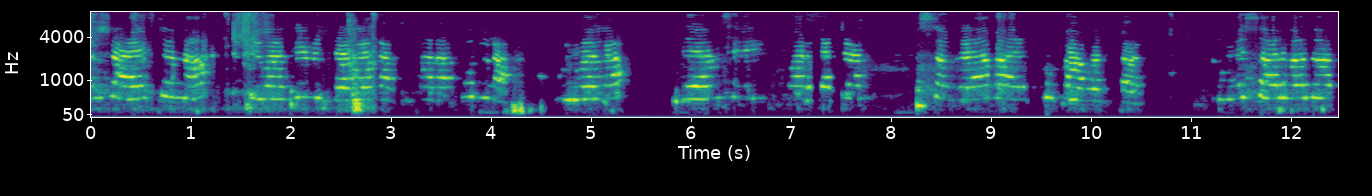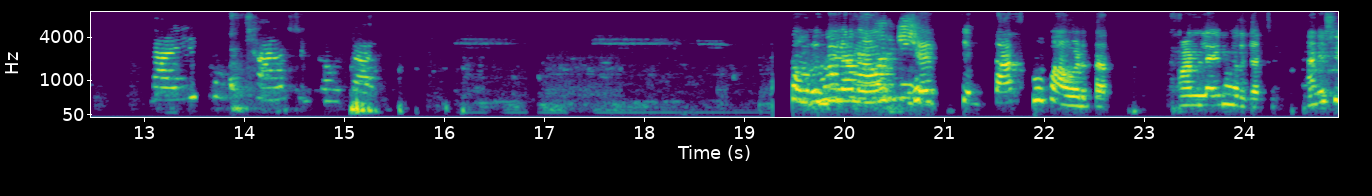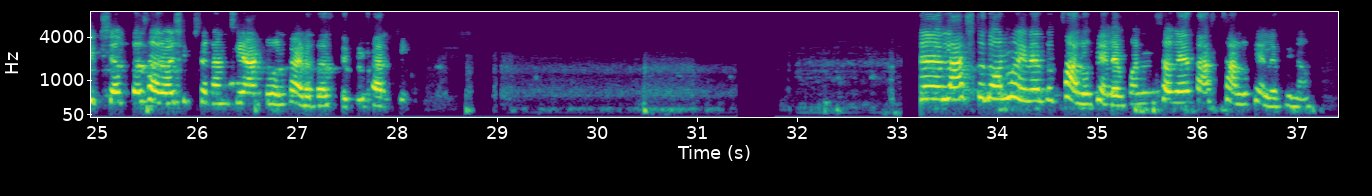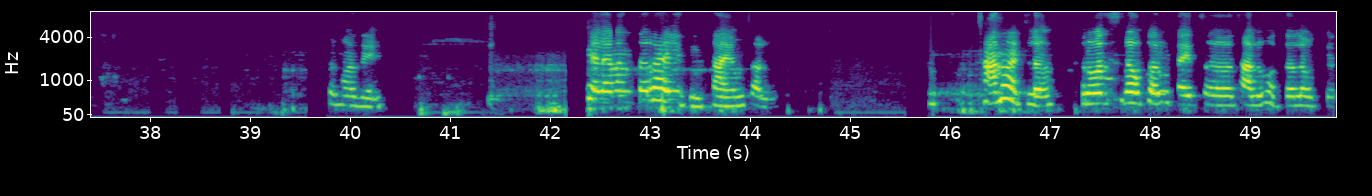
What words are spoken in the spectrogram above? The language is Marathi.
माझं शाळेचं शिवाजी विद्यालय नागपुरला मला जेएमसी वर्गाच्या सगळ्या बाया खूप आवडतात. तुम्ही सर्वजण नाही खूप छान शिकवतात. समृद्धीला नाव हे तास खूप आवडतात ऑनलाईन वर्गाचे. आणि शिक्षक तर सर्व शिक्षकांची आठवण काढत असते ती सारखी. लास्ट दोन महिन्यातच चालू केले पण सगळे तास चालू केले तिनं. मध्ये. केल्यानंतर राहिली ती कायम चालू. छान वाटलं. रोज लवकर उठायचं चालू होतं लवकर.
